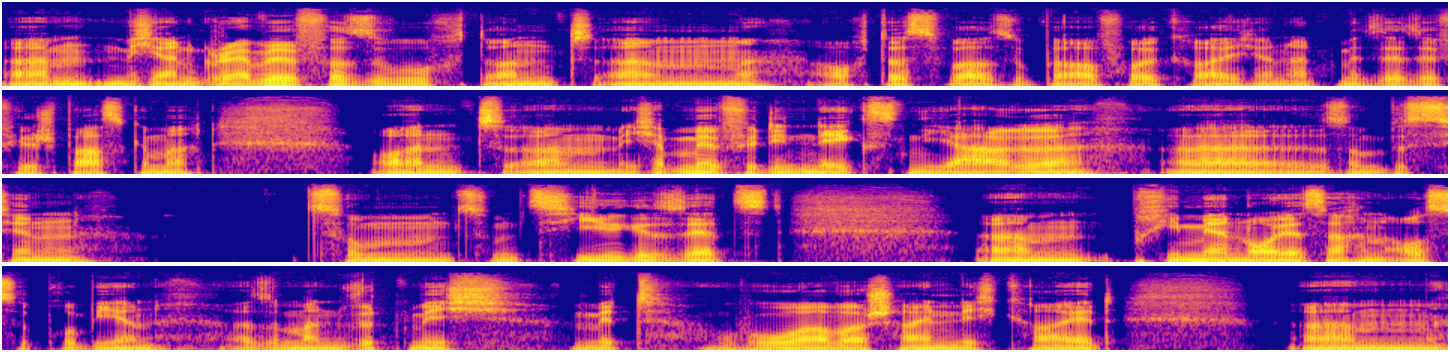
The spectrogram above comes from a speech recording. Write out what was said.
ähm, mich an Gravel versucht und ähm, auch das war super erfolgreich und hat mir sehr, sehr viel Spaß gemacht. Und ähm, ich habe mir für die nächsten Jahre äh, so ein bisschen zum, zum Ziel gesetzt, ähm, primär neue Sachen auszuprobieren. Also man wird mich mit hoher Wahrscheinlichkeit ähm,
